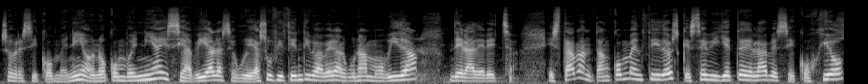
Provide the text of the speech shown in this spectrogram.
sobre si convenía o no convenía y si había la seguridad suficiente y iba a haber alguna movida de la derecha. Estaban tan convencidos que ese billete del AVE se cogió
